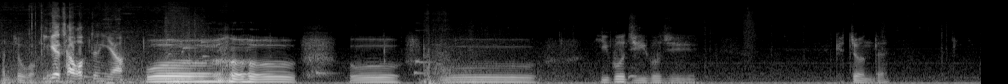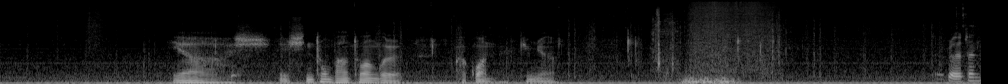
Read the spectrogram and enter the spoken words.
한쪽 어깨. 이게 작업등이야. 우와. 오, 오, 이거지 이거지 개쩌는데? 이야 씨, 이 신통 방통한 걸 갖고 왔네 김윤아 르른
